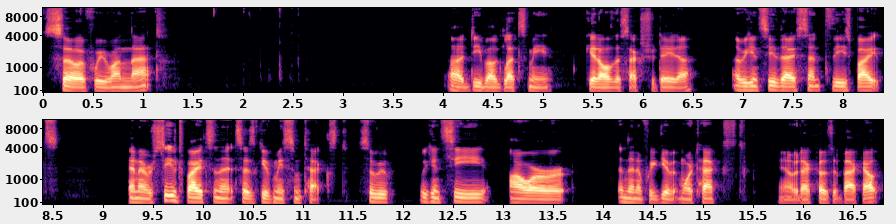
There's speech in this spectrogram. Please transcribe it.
So if we run that, uh, debug lets me get all this extra data. We can see that I sent these bytes and I received bytes and then it says give me some text. So we, we can see our, and then if we give it more text, you know, it echoes it back out.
